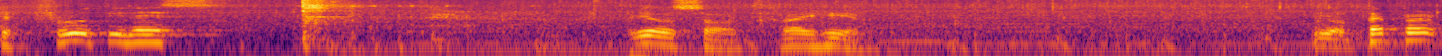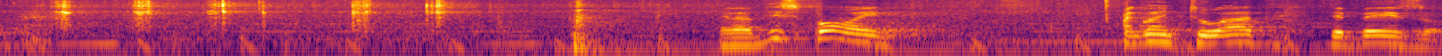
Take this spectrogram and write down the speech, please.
the fruitiness. Little salt right here. Little pepper. And at this point, I'm going to add the basil.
